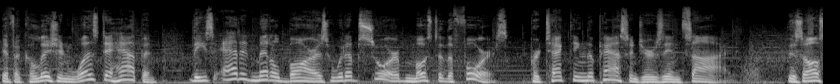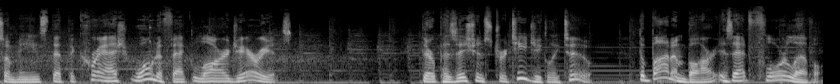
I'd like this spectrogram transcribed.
If a collision was to happen, these added metal bars would absorb most of the force, protecting the passengers inside. This also means that the crash won't affect large areas, they're positioned strategically too. The bottom bar is at floor level,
